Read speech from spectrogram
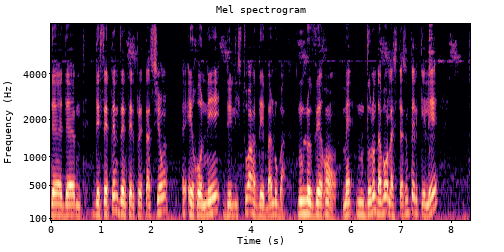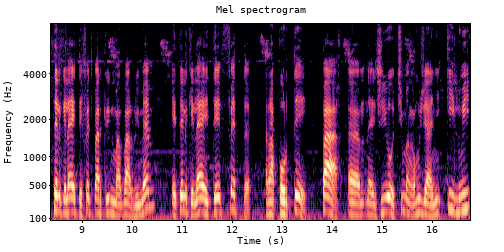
de, de, de certaines interprétations erronées de l'histoire des Baluba. Nous le verrons, mais nous donnons d'abord la citation telle qu'elle est, telle qu'elle a été faite par Krin Mavar lui-même et telle qu'elle a été faite, rapportée par euh, Jio Chimangamujani, qui lui,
